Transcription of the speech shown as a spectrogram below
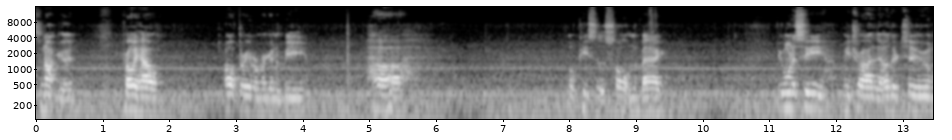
It's not good. Probably how all three of them are going to be. Uh, little pieces of salt in the bag. If you want to see me try the other two,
